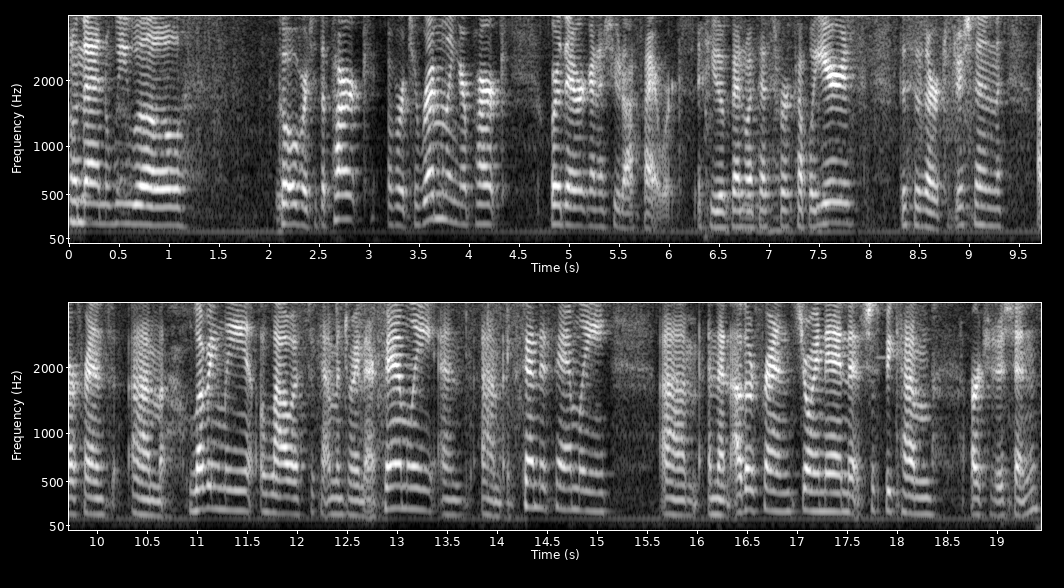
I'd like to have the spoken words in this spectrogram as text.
and then we will go over to the park, over to Remlinger Park, where they're gonna shoot off fireworks. If you have been with us for a couple years, this is our tradition. Our friends um, lovingly allow us to come and join their family and um, extended family. Um, and then other friends join in. It's just become our tradition.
